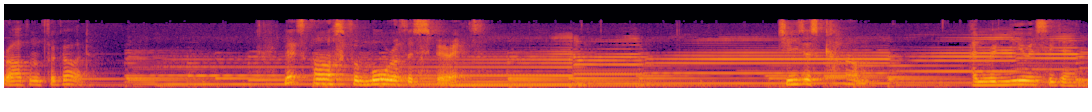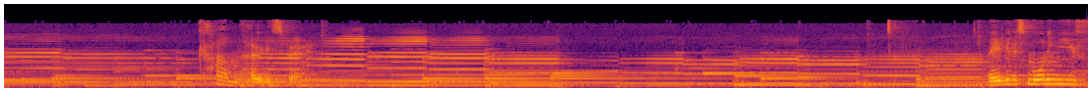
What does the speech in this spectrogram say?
rather than for God. Let's ask for more of the Spirit. Jesus, come and renew us again. Come, Holy Spirit. Maybe this morning you've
